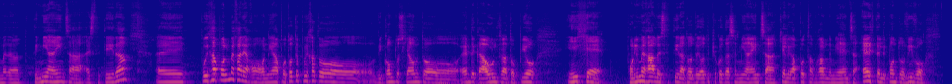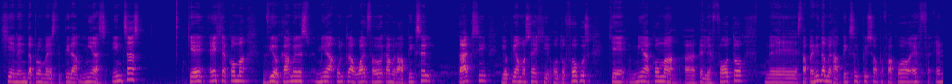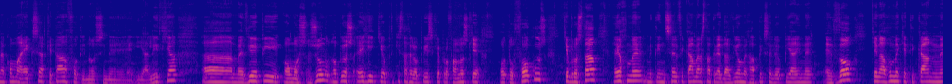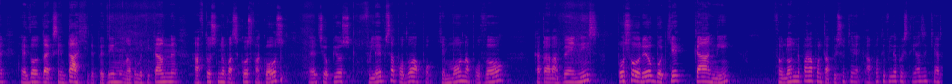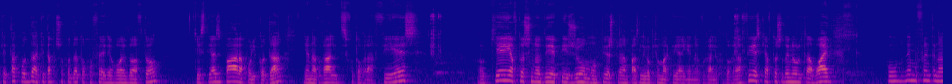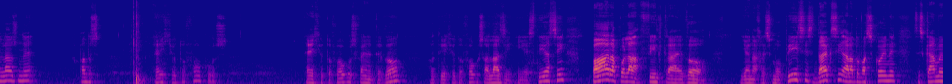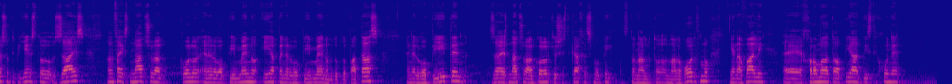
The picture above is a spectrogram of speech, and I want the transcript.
με τη μία ίντσα αισθητήρα, ε, που είχα πολύ μεγάλη αγωνία από τότε που είχα το δικό μου το Xiaomi το 11 Ultra, το οποίο είχε Πολύ μεγάλο αισθητήρα τότε, ό,τι πιο κοντά σε μία ίντσα και έλεγα πότε θα βγάλουν μία ίντσα. Έρχεται λοιπόν το Vivo H90 Pro με αισθητήρα μίας ίντσας και έχει ακόμα δύο κάμερες, μία ultra wide στα 12 MP τάξη, η οποία όμως έχει autofocus και μία ακόμα telephoto με, στα 50 MP πίσω από φακό f1.6, αρκετά φωτεινός είναι η αλήθεια, με 2x όμως zoom, ο οποίος έχει και οπτική σταθεροποίηση και προφανώς και autofocus. Και μπροστά έχουμε με την selfie κάμερα στα 32 MP η οποία είναι εδώ. Και να δούμε και τι κάνουν εδώ, εντάξει εντάχει ρε παιδί μου, να δούμε τι κάνουν, αυτός είναι ο βασικός φακός, έτσι, ο οποίος βλέπεις από εδώ από, και μόνο από εδώ καταλαβαίνεις πόσο ωραίο bokeh κάνει. Θολώνει πάρα πολύ τα πίσω και από ό,τι βλέπω εστιάζει και αρκετά κοντά. Κοίτα πόσο κοντά το έχω φέρει εγώ εδώ αυτό. Και εστιάζει πάρα πολύ κοντά για να βγάλει τις φωτογραφίες. OK, okay, αυτός είναι ο 2x zoom, ο οποίος πρέπει να πας λίγο πιο μακριά για να βγάλει φωτογραφίες. Και αυτός εδώ είναι ultra wide, που δεν μου φαίνεται να αλλάζουν. Πάντως έχει το focus. Έχει το focus, φαίνεται εδώ ότι έχει το focus, αλλάζει η εστίαση. Πάρα πολλά φίλτρα εδώ για να χρησιμοποιήσεις, εντάξει, αλλά το βασικό είναι στις κάμερες ότι πηγαίνεις στο Zeiss, αν θα έχεις natural color ενεργοποιημένο ή απενεργοποιημένο με το που το πατάς, ενεργοποιείται Zeiss Natural Color και ουσιαστικά χρησιμοποιεί τον, τον αλγόριθμο για να βάλει ε, χρώματα τα οποία αντιστοιχούν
